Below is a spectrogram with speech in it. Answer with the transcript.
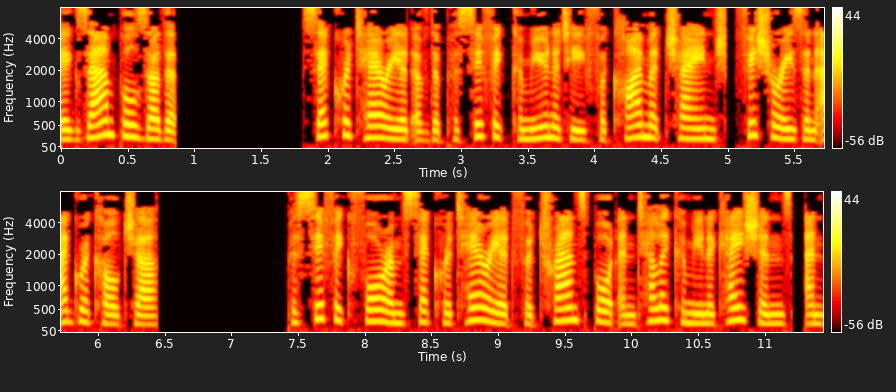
Examples are the Secretariat of the Pacific Community for Climate Change, Fisheries and Agriculture. Pacific Forum Secretariat for Transport and Telecommunications, and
